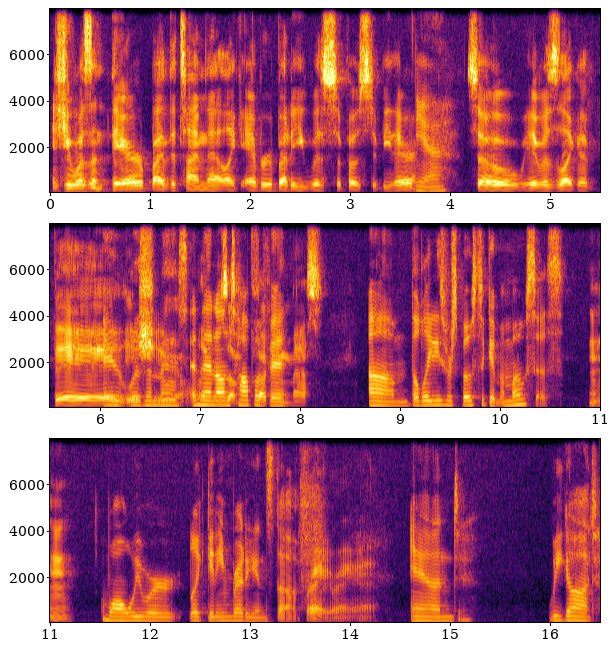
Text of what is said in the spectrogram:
and she wasn't there by the time that like everybody was supposed to be there. Yeah. So it was like a big. It was a mess. And Like, then on top of it- mess. Um, the ladies were supposed to get mimosas hmm while we were like getting ready and stuff. Right, right, yeah. And we got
